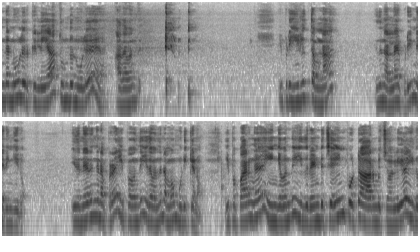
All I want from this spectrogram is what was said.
இந்த நூல் இருக்கு இல்லையா? துண்டு நூல். அதை வந்து இப்படி இழுத்தோம்னா இது நல்லா இப்படி நெருங்கிடும் இது நெருங்கினப்புறம் இப்போ வந்து இதை வந்து நம்ம முடிக்கணும். இப்போ பாருங்கள் இங்கே வந்து இது ரெண்டு செயின் போட்டு ஆரம்பித்தோம் இல்லையா? இது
